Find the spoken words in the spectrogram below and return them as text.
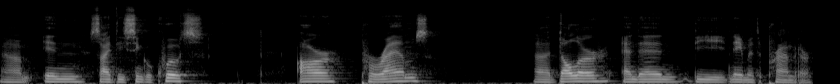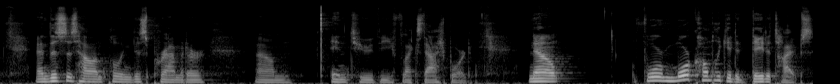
um, inside these single quotes, R params, uh, dollar, and then the name of the parameter. And this is how I'm pulling this parameter um, into the Flex dashboard. Now, for more complicated data types,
